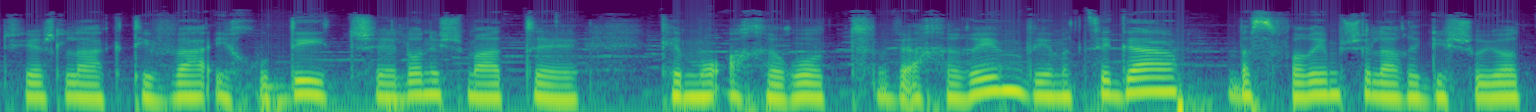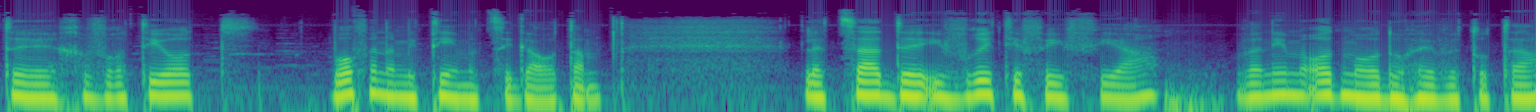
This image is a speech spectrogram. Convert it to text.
שיש לה כתיבה ייחודית שלא נשמעת uh, כמו אחרות ואחרים, והיא מציגה בספרים שלה רגישויות uh, חברתיות, באופן אמיתי היא מציגה אותם. לצד uh, עברית יפהפייה, ואני מאוד מאוד אוהבת אותה,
